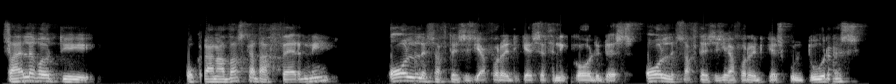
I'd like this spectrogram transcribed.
θα έλεγα ότι ο Καναδάς καταφέρνει όλες αυτές τις διαφορετικές εθνικότητες, όλες αυτές τις διαφορετικές κουλτούρες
